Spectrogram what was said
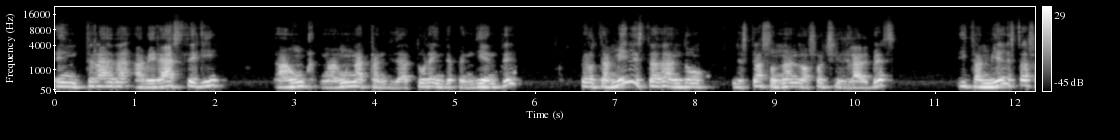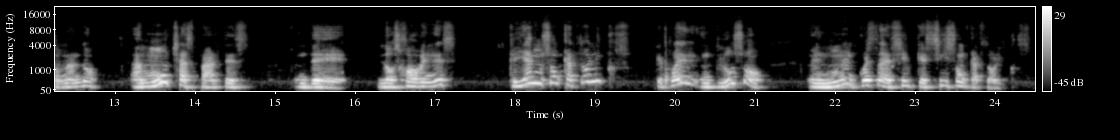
entrada a Verástegui a, a una candidatura independiente, pero también está dando, le está sonando a Xochitl Galvez y también está sonando a muchas partes de los jóvenes que ya no son católicos, que pueden incluso en una encuesta decir que sí son católicos.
